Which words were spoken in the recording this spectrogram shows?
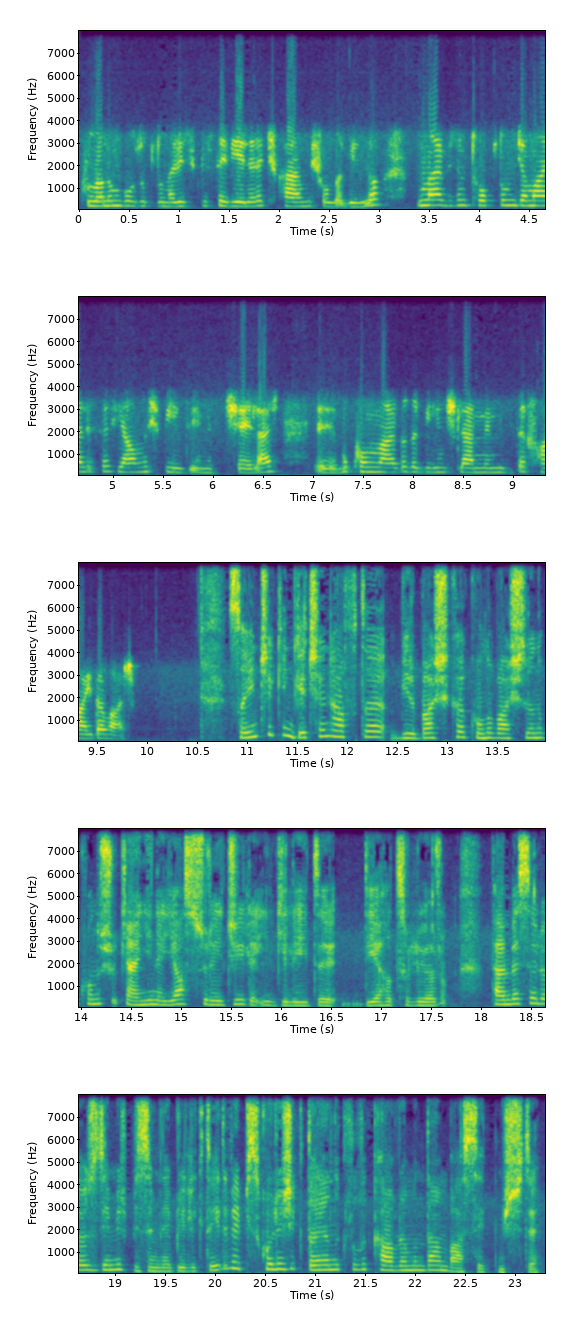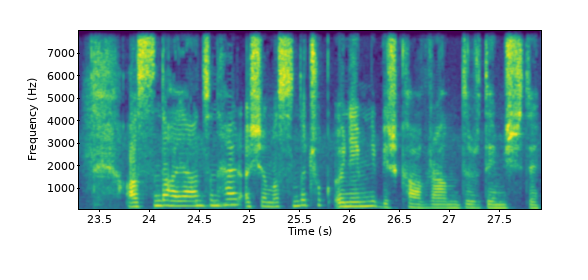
kullanım bozukluğuna riskli seviyelere çıkarmış olabiliyor. Bunlar bizim toplumca maalesef yanlış bildiğimiz şeyler. E, bu konularda da bilinçlenmemizde fayda var. Sayın Çekin geçen hafta bir başka konu başlığını konuşurken yine yaz süreciyle ilgiliydi diye hatırlıyorum. Pembesel Özdemir bizimle birlikteydi ve psikolojik dayanıklılık kavramından bahsetmişti. Aslında hayatın her aşamasında çok önemli bir kavramdır demişti.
